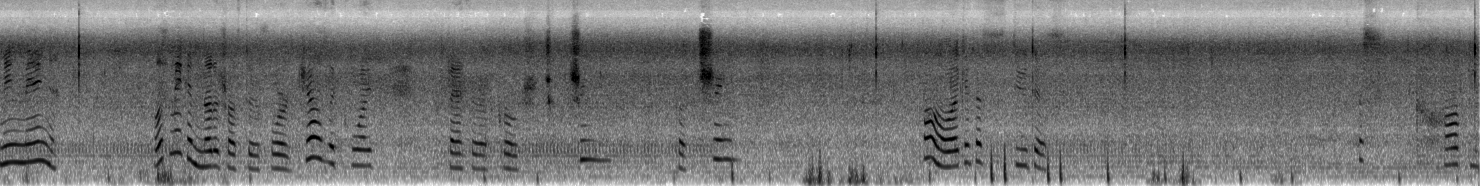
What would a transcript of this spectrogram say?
Ming Ming. Make another thruster for just a quite faster approach. Ching. Ka-ching. Oh, I can just do this. Just copy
